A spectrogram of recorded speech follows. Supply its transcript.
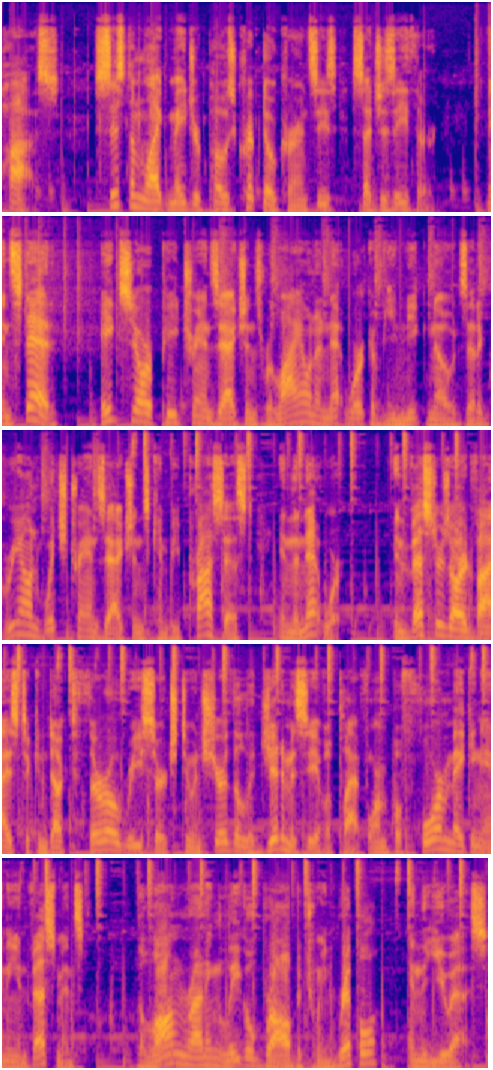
POS, system like major POS cryptocurrencies such as Ether. Instead, XRP transactions rely on a network of unique nodes that agree on which transactions can be processed in the network. Investors are advised to conduct thorough research to ensure the legitimacy of a platform before making any investments. The long-running legal brawl between Ripple and the U.S.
